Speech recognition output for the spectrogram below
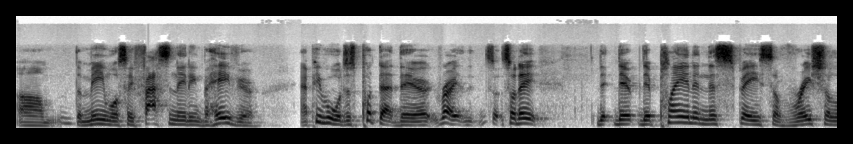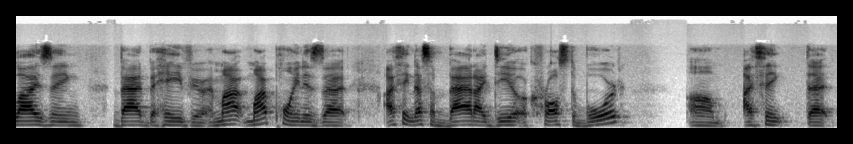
um, the meme will say fascinating behavior, and people will just put that there, right? So, so they they're they're playing in this space of racializing bad behavior, and my my point is that I think that's a bad idea across the board. Um, I think that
